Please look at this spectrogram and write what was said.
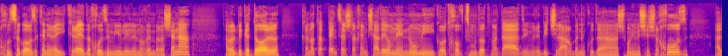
100% סגור, זה כנראה יקרה, דחו את זה מיולי לנובמבר השנה, אבל בגדול, קרנות הפנסיה שלכם, שעד היום נהנו מאגרות חוב צמודות מדד, עם ריבית של 4.86%, על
